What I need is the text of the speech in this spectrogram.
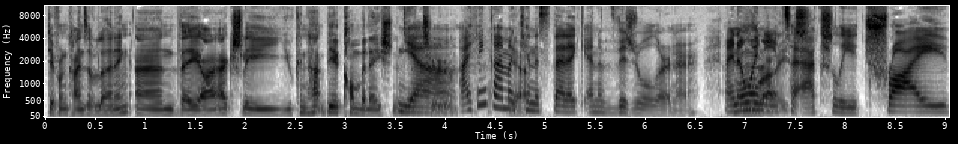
different kinds of learning, and they are actually, you can ha- be a combination of Yeah, the two. I think I'm a Yeah. kinesthetic and a visual learner. I know I need to actually try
